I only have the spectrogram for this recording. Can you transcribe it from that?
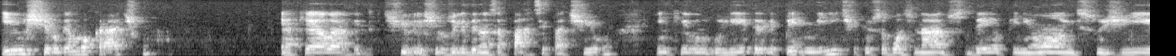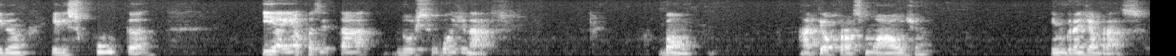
E o estilo democrático é aquela estilo, estilo de liderança participativo em que o, o, líder ele permite que os subordinados deem opiniões, sugiram, ele escuta, e a ênfase está nos subordinados. Bom, até o próximo áudio e um grande abraço.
